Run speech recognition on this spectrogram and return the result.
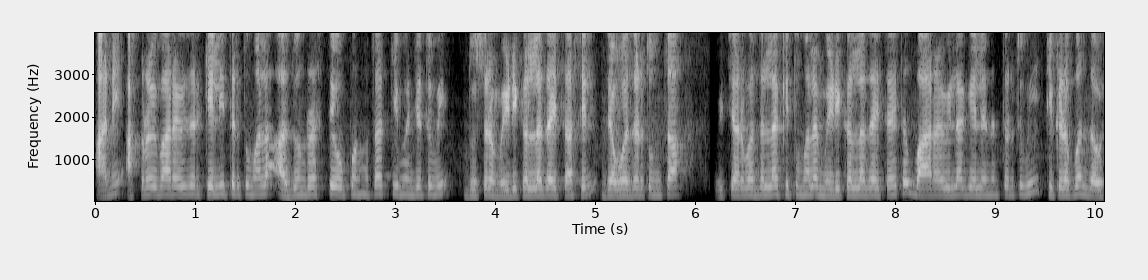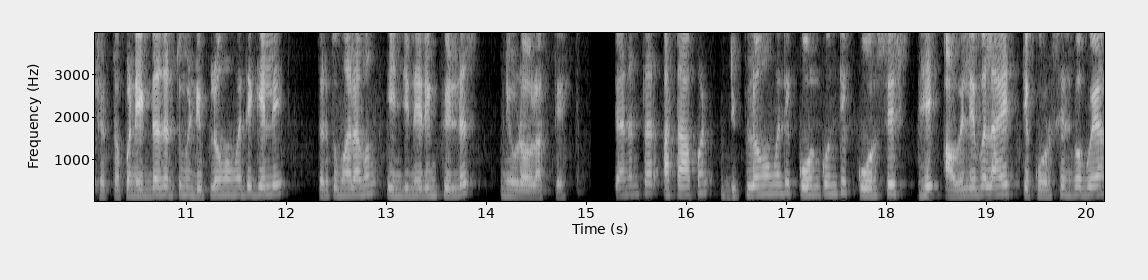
आणि अकरावी बारावी जर केली तर तुम्हाला अजून रस्ते ओपन होतात की म्हणजे तुम्ही दुसरं मेडिकलला जायचं असेल जेव्हा जर तुमचा विचार बदलला की तुम्हाला मेडिकलला जायचं आहे तर बारावीला गेल्यानंतर तुम्ही तिकडं पण जाऊ शकता. पण एकदा जर तुम्ही डिप्लोमामध्ये गेले तर तुम्हाला मग इंजिनिअरिंग फील्डच निवडावं लागते. त्यानंतर आता आपण डिप्लोमामध्ये कोणकोणते कोर्सेस हे अवेलेबल आहेत ते कोर्सेस बघूया.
